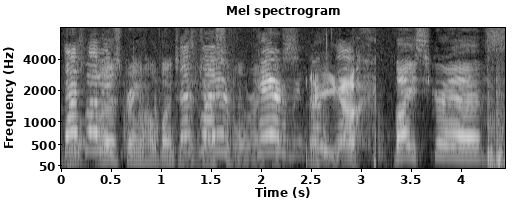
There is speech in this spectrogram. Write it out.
That's why I'll we. just bring a whole bunch of adjustable wrenches. There you go. Bye, Scribs.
